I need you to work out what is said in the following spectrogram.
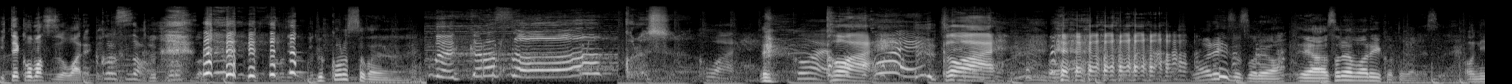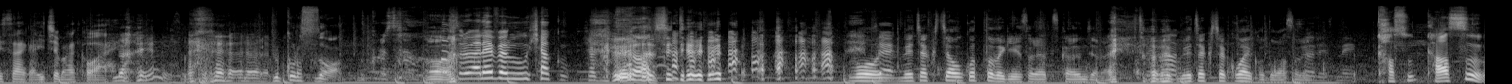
いてこますぞ、我。ぶっ殺すぞ。ぶっ殺す とかじゃない？ぶっ殺すぞぶっ殺す。怖い。怖い。怖い。怖い。怖い。悪いぞそれは。いやそれは悪い言葉ですね。お兄さんが一番怖い。何やねんそれ。ぶっ殺すぞ。それはレベル100あ知ってる。もうめちゃくちゃ怒った時にそれは使うんじゃない？めちゃくちゃ怖い言葉それ。カスカスい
